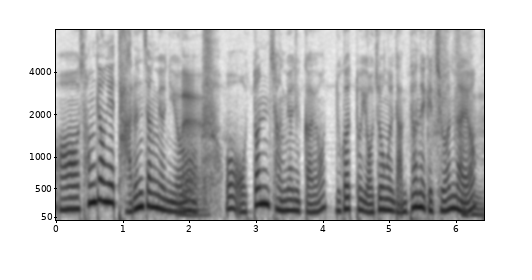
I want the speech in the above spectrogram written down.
아, 성경의 다른 장면이요. 네. 어, 어떤 장면일까요? 누가 또 여종을 남편에게 주었나요? 음,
